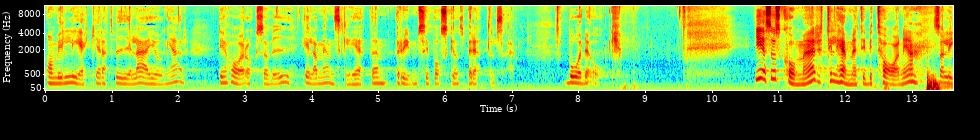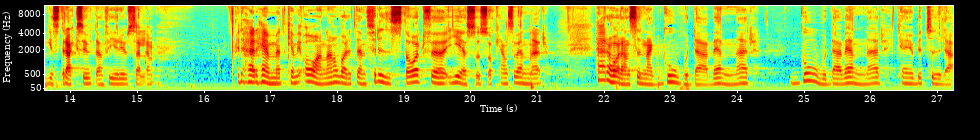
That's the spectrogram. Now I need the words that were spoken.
om vi leker att vi är lärjungar det har också vi, hela mänskligheten, ryms i påskens berättelse. Både och. Jesus kommer till hemmet i Betania som ligger strax utanför Jerusalem. Det här hemmet kan vi ana har varit en fristad för Jesus och hans vänner. Här har han sina goda vänner. Goda vänner kan ju betyda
